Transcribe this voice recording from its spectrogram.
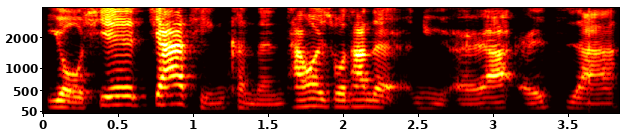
有些家庭可能他会说他的女儿啊、儿子啊，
